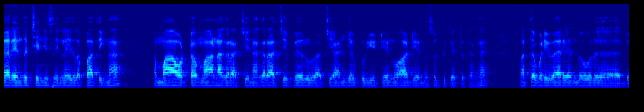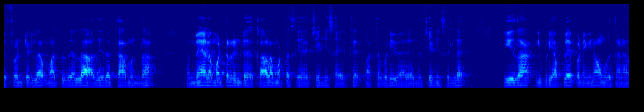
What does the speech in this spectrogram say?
வேறு எந்த சேஞ்சஸும் இல்லை. இதில் பார்த்தீங்கன்னா மாவட்டம் மாநகராட்சி நகராட்சி பேரூராட்சி அஞ்சல் குறியீட்டு எண் வார்டு எண்ணு சொல்லிட்டு கேட்டிருக்காங்க. மற்றபடி வேறு எந்த ஒரு டிஃப்ரெண்ட் இல்லை. மற்றதெல்லாம் அது தான் காமன் தான். மேலே மட்டும் ரெண்டு காலம் மட்டும் சே சேஞ்சஸ் ஆகிருக்கு மற்றபடி வேறு எந்த சேஞ்சஸ் இல்லை. இதுதான் இப்படி அப்ளை பண்ணிங்கன்னா உங்களுக்கான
